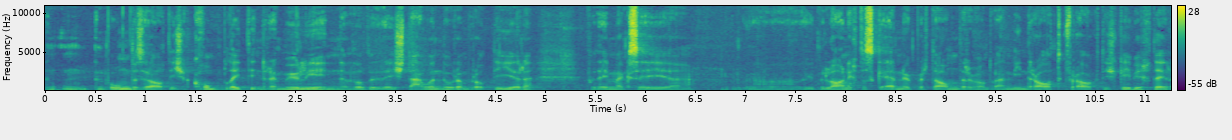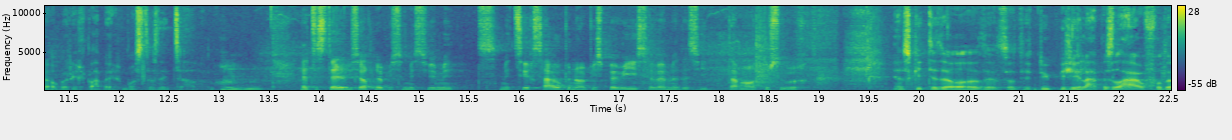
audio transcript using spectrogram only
Ein, ein, Bundesrat ist ja komplett in einer Mühle, der ist dauernd nur am Rotieren. Von dem her gesehen, äh, überlasse ich das gerne über die anderen. Und wenn mein Rat gefragt ist, gebe ich dir, aber ich glaube, ich muss das nicht selber machen. Mhm. Hat das teilweise auch etwas mit, mit sich selber noch etwas beweisen, wenn man das in diesem Alter sucht? Ja, es gibt ja so, so den typischen Lebenslauf, oder?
